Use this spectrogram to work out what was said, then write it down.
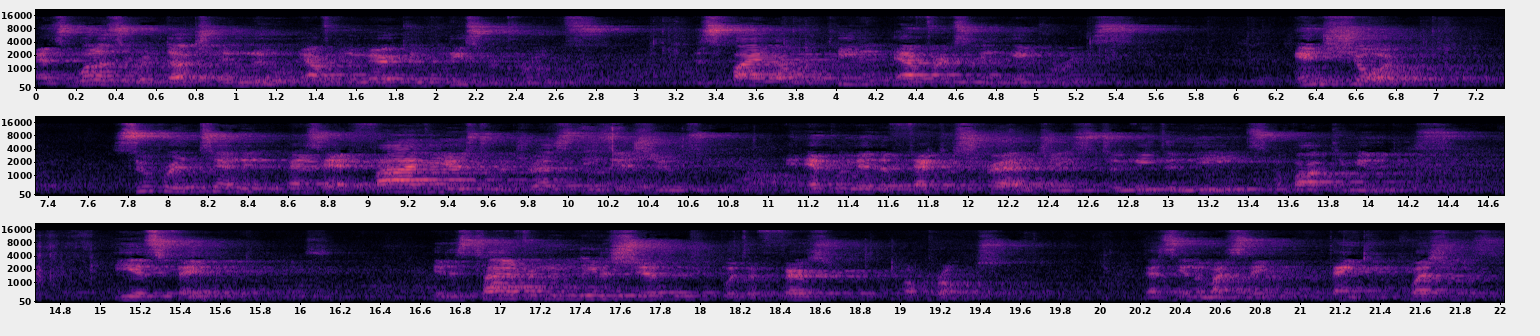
as well as a reduction in new African American police recruits, despite our repeated efforts and inquiries. In short, Superintendent has had five years to address these issues and implement effective strategies to meet the needs of our communities. He has failed. It is time for new leadership with a fresh approach. That's the end of my statement. Thank you. Questions?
